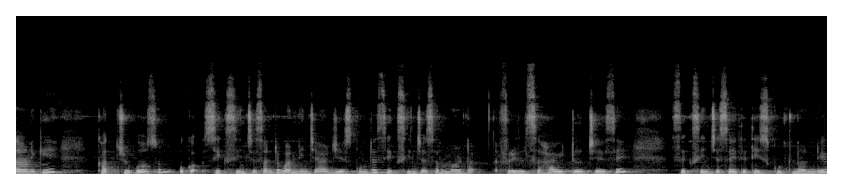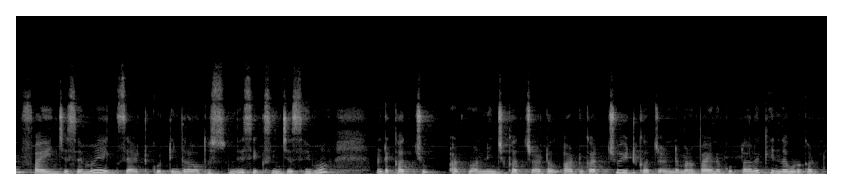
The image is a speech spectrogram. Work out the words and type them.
దానికి ఖర్చు కోసం ఒక సిక్స్ ఇంచెస్ అంటే వన్ ఇంచ్ యాడ్ చేసుకుంటే సిక్స్ ఇంచెస్ అనమాట ఫ్రిల్స్ హైట్ వచ్చేసి సిక్స్ ఇంచెస్ అయితే తీసుకుంటున్నానండి. ఫైవ్ ఇంచెస్ ఏమో ఎగ్జాక్ట్ కుట్టిన తర్వాత వస్తుంది. సిక్స్ ఇంచెస్ ఏమో అంటే ఖర్చు. అటు వన్ ఇంచ్ ఖర్చు అటు అటు ఖర్చు ఇటు ఖర్చు. అంటే మన పైన కుట్టాలి కింద కూడా కట్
